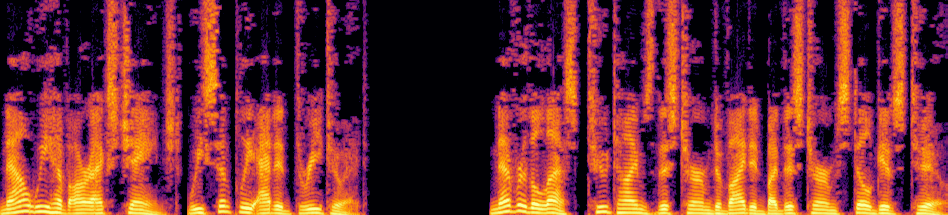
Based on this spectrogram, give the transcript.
Now we have our x changed, we simply added 3 to it. Nevertheless, 2 times this term divided by this term still gives 2.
